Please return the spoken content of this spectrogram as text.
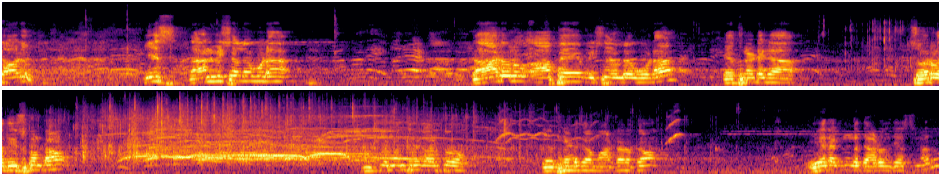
దాడు. ఎస్ దాని విషయంలో కూడా దాడులు ఆపే విషయంలో కూడా డెఫినెట్గా చొరవ తీసుకుంటాం. ముఖ్యమంత్రి గారితో డెఫినెట్గా మాట్లాడతాం. ఏ రకంగా దాడులు చేస్తున్నారు?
